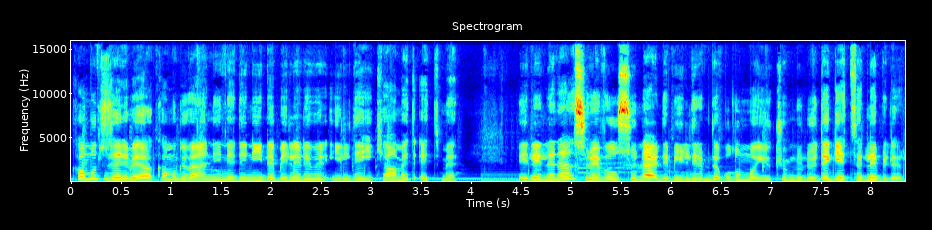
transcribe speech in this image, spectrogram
kamu düzeni veya kamu güvenliği nedeniyle belirli bir ilde ikamet etme, belirlenen süre ve usullerde bildirimde bulunma yükümlülüğü de getirilebilir.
